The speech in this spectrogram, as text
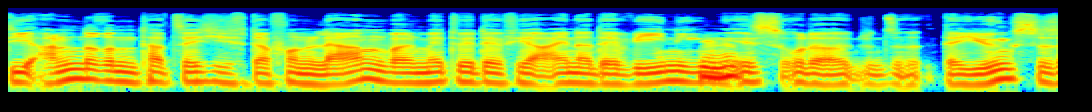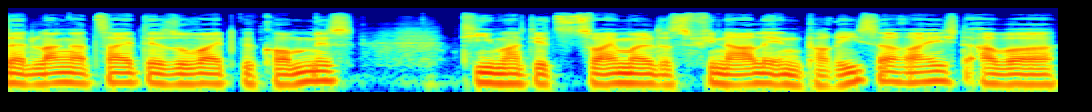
die anderen tatsächlich davon lernen, weil Medvedev ja einer der wenigen mhm. ist oder der jüngste seit langer Zeit, der so weit gekommen ist. Team hat jetzt zweimal das Finale in Paris erreicht, aber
